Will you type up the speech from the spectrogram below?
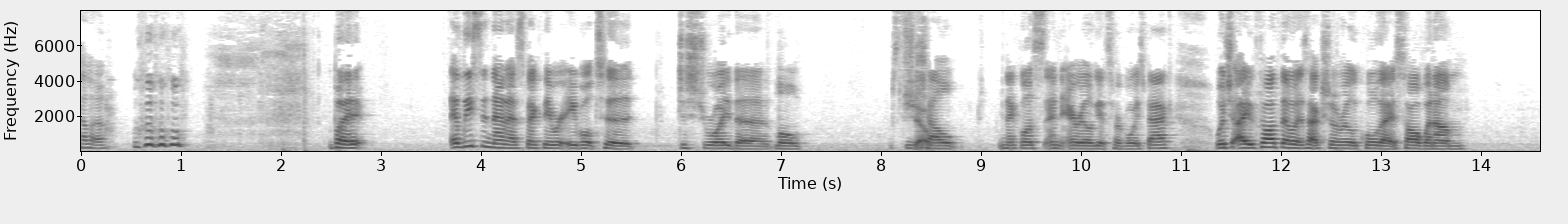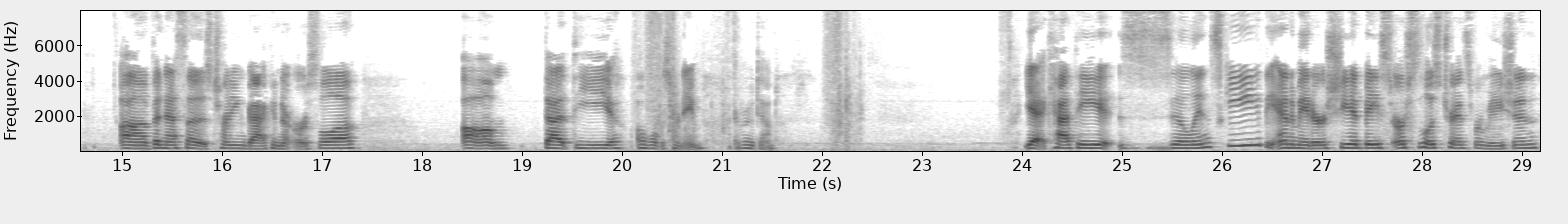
hello. but at least in that aspect, they were able to destroy the little seashell Shell. necklace, and Ariel gets her voice back, which I thought that was actually really cool. That I saw when um, uh, Vanessa is turning back into Ursula. Um, that the oh, what was her name? I wrote it down. Yeah, Kathy Zielinski, the animator, she had based Ursula's transformation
